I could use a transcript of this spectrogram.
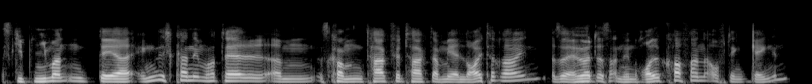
es gibt niemanden, der Englisch kann im Hotel. Ähm, es kommen Tag für Tag da mehr Leute rein. Also er hört es an den Rollkoffern auf den Gängen.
